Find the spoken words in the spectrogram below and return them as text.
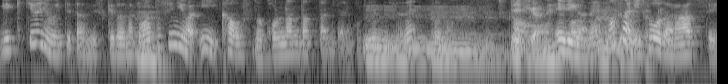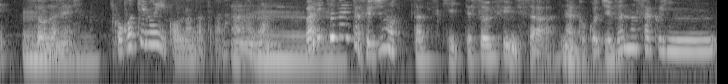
劇中にも言ってたんですけどなんか私にはいいカオスの混乱だったみたいなこと言うんですよね、うんそのうんエリがね。エリがね。うん。まさにそうだなってうんそうだね。心地のいい混乱だったかな,、うん。なんか。うん割となんか藤本つ樹ってそういうふうにさなんかこう自分の作品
